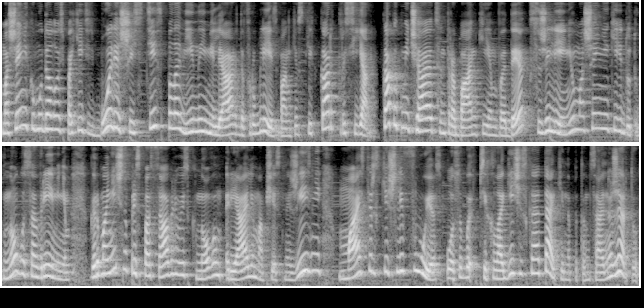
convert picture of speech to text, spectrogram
мошенникам удалось похитить более 6,5 миллиардов рублей с банковских карт россиян. Как отмечают Центробанки и МВД, к сожалению, мошенники идут в ногу со временем, гармонично приспосабливаясь к новым реалиям общественной жизни, мастерски шлифуя способы психологической атаки на потенциальную жертву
